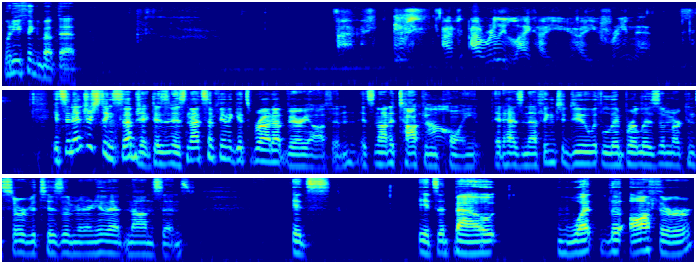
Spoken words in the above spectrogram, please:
What do you think about that? I, I, I really like how you how you frame that. it's an interesting subject isn't it? It's not something that gets brought up very often. It's not a talking No. point. It has nothing to do with liberalism or conservatism or any of that nonsense. It's it's about what the author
